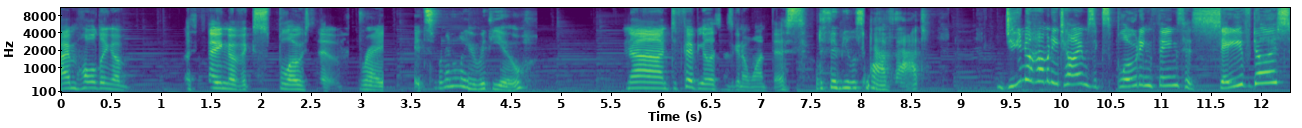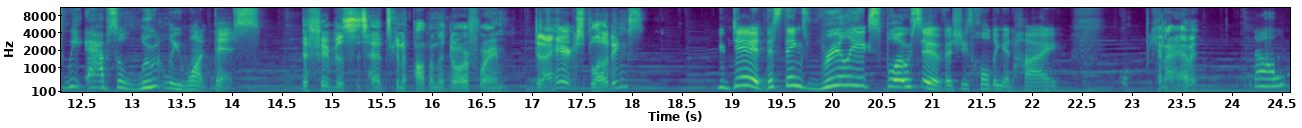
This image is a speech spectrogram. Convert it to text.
I'm holding a, a thing of explosive. Right. So we're gonna leave it with you. Nah, Defibulus is gonna want this. Defibulus have that. Do you know how many times exploding things has saved us? We absolutely want this. Amphibious' head's gonna pop in the door for him. Did I hear explodings? You did. This thing's really explosive as she's holding it high. Can I have it? No.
